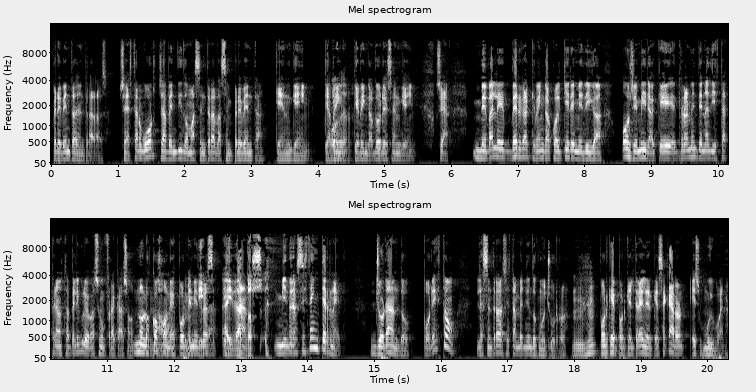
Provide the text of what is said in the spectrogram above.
preventa de entradas. O sea, Star Wars ya ha vendido más entradas en preventa que Endgame, que, Joder. que Vengadores Endgame. O sea, me vale verga que venga cualquiera y me diga, oye, mira, que realmente nadie está esperando esta película y va a ser un fracaso. No, los No, cojones, porque mentira. mientras Hay están- datos. mientras está Internet llorando por esto, las entradas se están vendiendo como churros. ¿Por qué? Porque el tráiler que sacaron es muy bueno.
